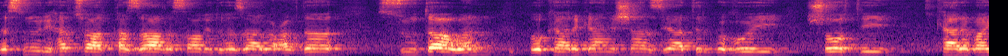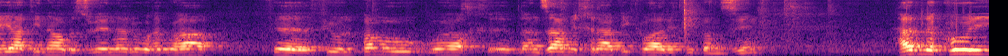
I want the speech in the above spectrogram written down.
لە سنووری هەر چوار قەزا لە ساڵی دوو هەزار و حەڤدە سووتاون، هۆکارەکانیشیان زیاتر بەهۆی شۆرتی کارەباییاتی ناو بزوێنەر و هەروەها فیول پەم و ئەنجامی خراپی کوالیتی بەنزین هەر لە کۆی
